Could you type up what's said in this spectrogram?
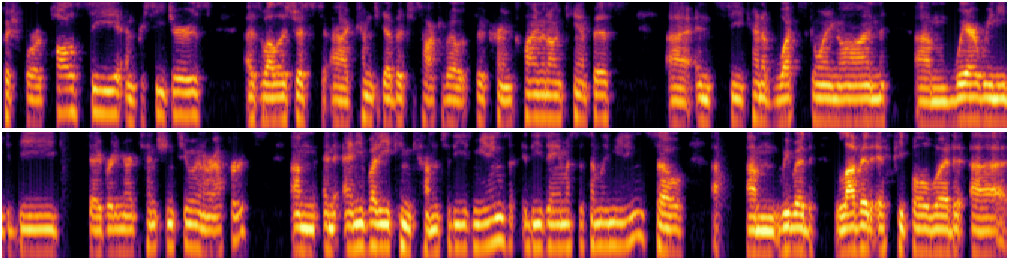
push forward policy and procedures, as well as just uh, come together to talk about the current climate on campus uh, and see kind of what's going on, um, where we need to be diverting our attention to in our efforts. Um, and anybody can come to these meetings, these AMS Assembly meetings. So um, we would love it if people would uh,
